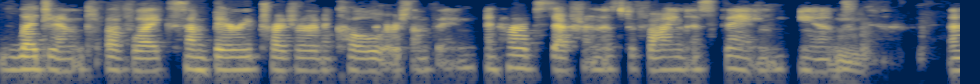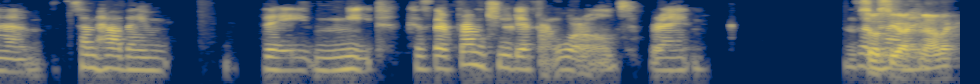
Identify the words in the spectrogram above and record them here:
legend of like some buried treasure in a cove or something. And her obsession is to find this thing. And mm. um, somehow they they meet because they're from two different worlds, right? Socioeconomic.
